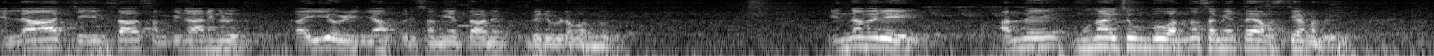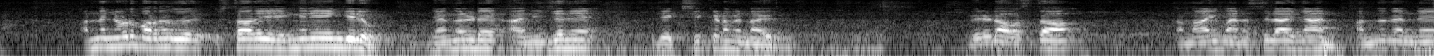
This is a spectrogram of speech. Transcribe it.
എല്ലാ ചികിത്സാ സംവിധാനങ്ങളും കൈയൊഴിഞ്ഞ ഒരു സമയത്താണ് ഇവരിവിടെ വന്നത്. ഇന്നവര് അന്ന് മൂന്നാഴ്ച മുമ്പ് വന്ന സമയത്തെ അവസ്ഥയാണത്. അന്ന് എന്നോട് പറഞ്ഞത് ഉസ്താദെ എങ്ങനെയെങ്കിലും ഞങ്ങളുടെ അനുജനെ രക്ഷിക്കണമെന്നായിരുന്നു ഇവരുടെ അവസ്ഥ നന്നായി മനസ്സിലായി ഞാൻ അന്ന് തന്നെ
